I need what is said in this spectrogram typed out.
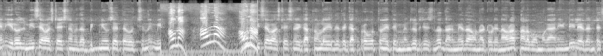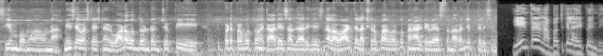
కానీ ఈ రోజు మీ సేవా స్టేషన్ మీద బిగ్ న్యూస్ అయితే వచ్చింది. మీ అవునా? అవునా? అవునా? మీ సేవా స్టేషనరీ గతంలో ఏదైతే గత ప్రభుత్వం అయితే మంజూరు చేసిందో దాని మీద ఉన్నటువంటి నవరత్నాల బొమ్మ కానివ్వండి లేదంటే సీఎం బొమ్మ ఉన్న మీ సేవా స్టేషనరీ వాడవద్దు అంటని చెప్పి ఇప్పటి ప్రభుత్వం అయితే ఆదేశాలు జారీ చేసింది. అలా వాడితే లక్ష రూపాయల వరకు పెనాల్టీ వేస్తున్నారని చెప్పి తెలిసింది. ఏంట్రా నా బతుకులా అయిపోయింది?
